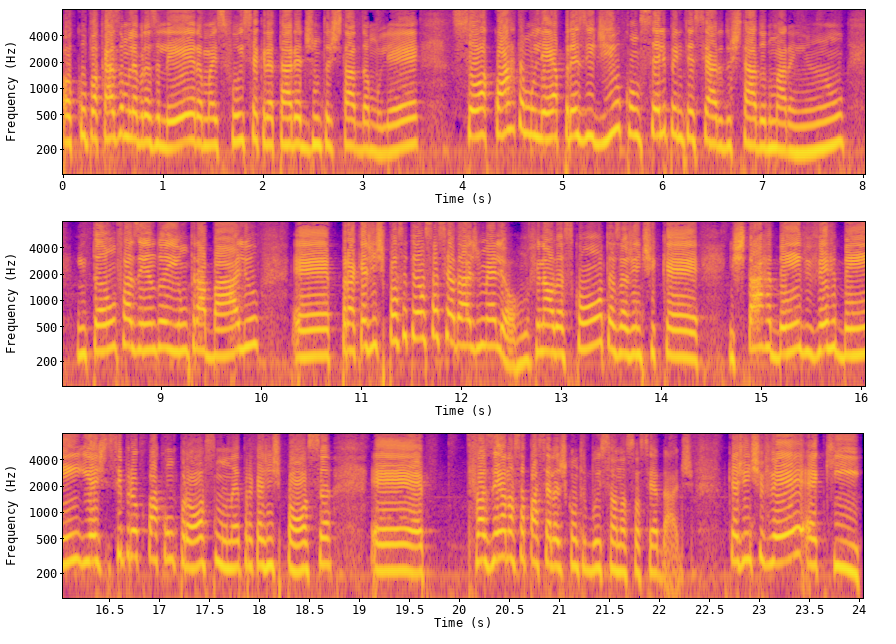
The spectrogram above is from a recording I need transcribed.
ocupo a Casa da Mulher Brasileira, mas fui secretária de Junta de Estado da Mulher, sou a quarta mulher a presidir o Conselho Penitenciário do Estado do Maranhão, então fazendo aí um trabalho é, para que a gente possa ter uma sociedade melhor. No final das contas, a gente quer estar bem, viver bem e se preocupar com o próximo, né, para que a gente possa é, fazer a nossa parcela de contribuição na sociedade. O que a gente vê é que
